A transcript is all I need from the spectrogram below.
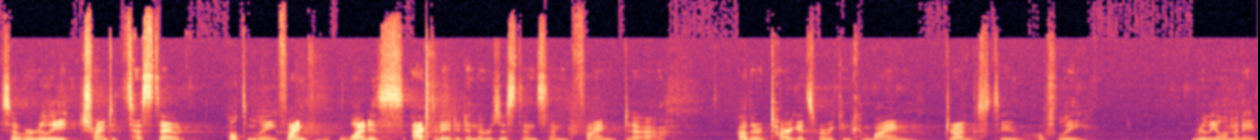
So we're really trying to test out, ultimately, find what is activated in the resistance and find uh, other targets where we can combine drugs to hopefully really eliminate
